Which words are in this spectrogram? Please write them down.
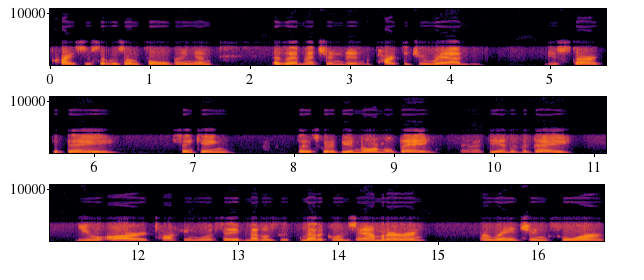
crisis that was unfolding. And as I mentioned in the part that you read, you start the day thinking that it's going to be a normal day, and at the end of the day, you are talking with a medical medical examiner and arranging for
